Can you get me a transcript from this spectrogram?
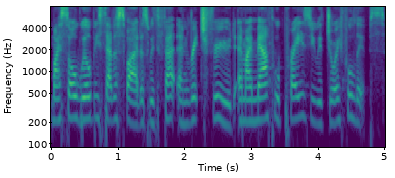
My soul will be satisfied as with fat and rich food, and my mouth will praise you with joyful lips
